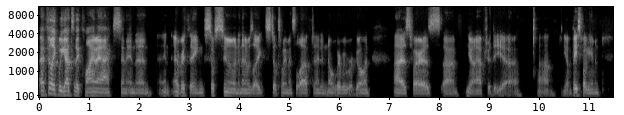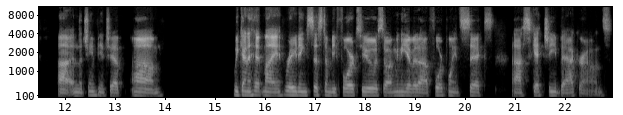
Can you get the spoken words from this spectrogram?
I feel like we got to the climax and and then and everything so soon, and then it was like still 20 minutes left, and I didn't know where we were going uh, as far as um, you know after the uh, um, you know baseball game and uh, in the championship. Um, we kind of hit my rating system before too, so I'm gonna give it a 4.6. Uh, sketchy backgrounds.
